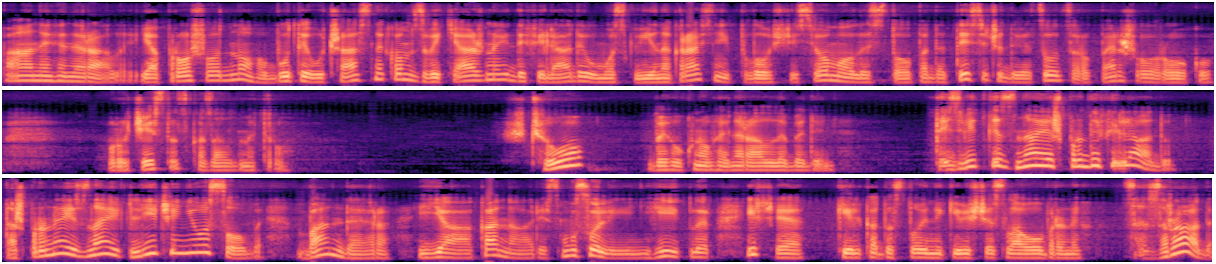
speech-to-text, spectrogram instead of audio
Пане генерале, я прошу одного бути учасником звитяжної дефіляди у Москві на Красній площі 7 листопада 1941 року, урочисто сказав Дмитро. Що? вигукнув генерал Лебедин. Ти звідки знаєш про дефіляду? Та ж про неї знають лічені особи Бандера, я, Канаріс, Мусолінь, Гітлер і ще кілька достойників із числа обраних. Це зрада.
